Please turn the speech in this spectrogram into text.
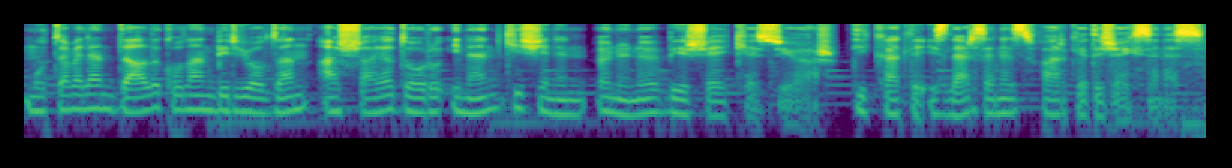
muhtemelen dağlık olan bir yoldan aşağıya doğru inen kişinin önünü bir şey kesiyor. Dikkatli izlerseniz fark edeceksiniz.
